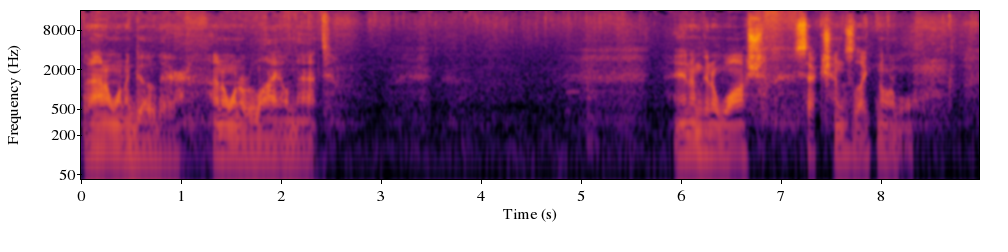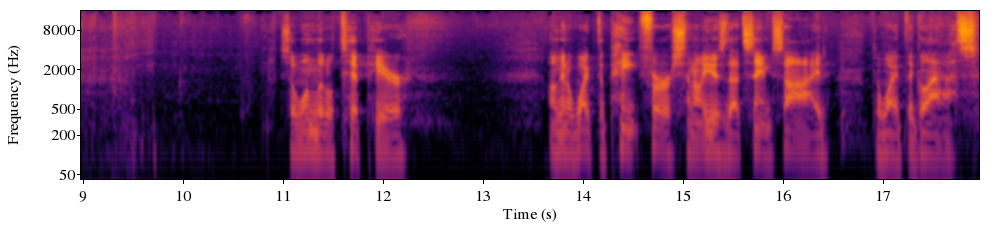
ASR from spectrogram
But I don't want to go there. I don't want to rely on that. And I'm going to wash sections like normal. So one little tip here, I'm going to wipe the paint first and I'll use that same side to wipe the glass.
